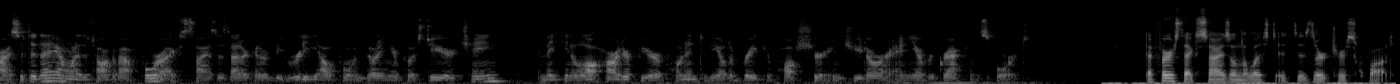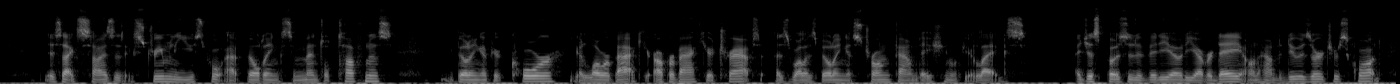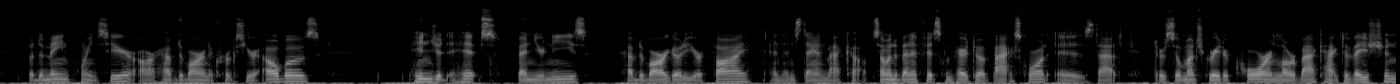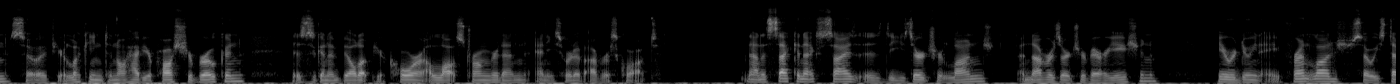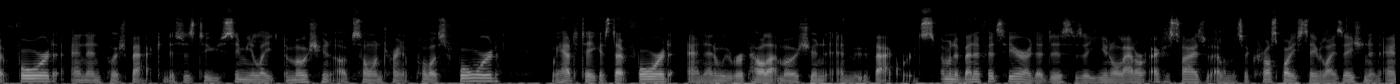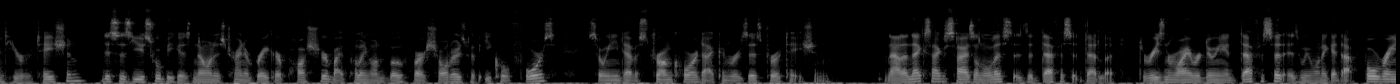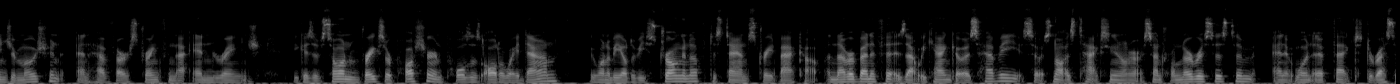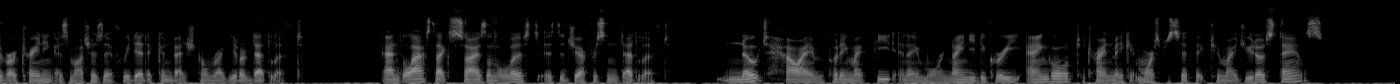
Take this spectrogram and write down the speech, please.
Alright, so today I wanted to talk about four exercises that are going to be really helpful in building your posterior chain and making it a lot harder for your opponent to be able to break your posture in judo or any other grappling sport. The first exercise on the list is the Zercher squat. This exercise is extremely useful at building some mental toughness, building up your core, your lower back, your upper back, your traps, as well as building a strong foundation with your legs. I just posted a video the other day on how to do a Zercher squat, but the main points here are have the bar in the crooks of your elbows, hinge at the hips, bend your knees, have the bar go to your thigh, and then stand back up. Some of the benefits compared to a back squat is that there's a much greater core and lower back activation, so if you're looking to not have your posture broken, this is going to build up your core a lot stronger than any sort of other squat. Now the second exercise is the Zercher lunge, another Zercher variation. Here we're doing a front lunge, so we step forward and then push back. This is to simulate the motion of someone trying to pull us forward. We have to take a step forward and then we repel that motion and move backwards. Some of the benefits here are that this is a unilateral exercise with elements of cross-body stabilization and anti-rotation. This is useful because no one is trying to break our posture by pulling on both of our shoulders with equal force, so we need to have a strong core that can resist rotation. Now the next exercise on the list is the deficit deadlift. The reason why we're doing a deficit is we want to get that full range of motion and have our strength in that end range. Because if someone breaks our posture and pulls us all the way down, we want to be able to be strong enough to stand straight back up. Another benefit is that we can't go as heavy, so it's not as taxing on our central nervous system, and it won't affect the rest of our training as much as if we did a conventional regular deadlift. And the last exercise on the list is the Jefferson deadlift. Note how I am putting my feet in a more 90 degree angle to try and make it more specific to my judo stance.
